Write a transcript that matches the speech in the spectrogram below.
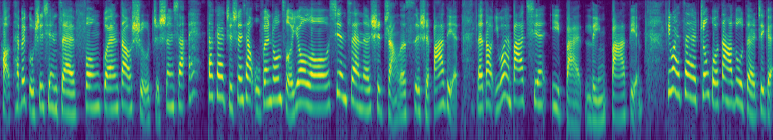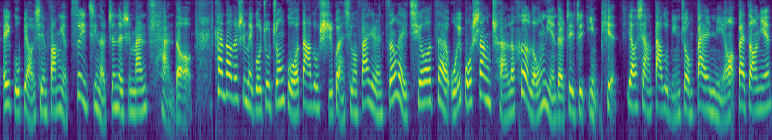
好，台北股市现在封关倒数只剩下哎，大概只剩下五分钟左右喽。现在呢是涨了四十八点，来到一万八千一百零八点。另外，在中国大陆的这个 A 股表现方面，最近呢真的是蛮惨的哦。看到的是美国驻中国大陆使馆新闻发言人曾磊秋在微博上传了贺龙年的这支影片，要向大陆民众拜年哦，拜早年。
